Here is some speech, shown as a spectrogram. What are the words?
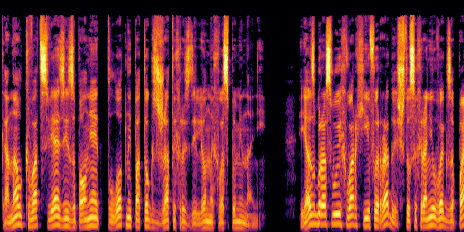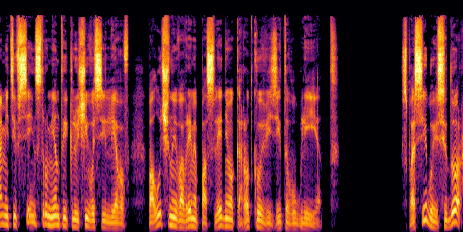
Канал квад-связи заполняет плотный поток сжатых разделенных воспоминаний. Я сбрасываю их в архив и радуюсь, что сохранил в экзопамяти все инструменты и ключи Василевов, полученные во время последнего короткого визита в Ублиет. «Спасибо, Исидор.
